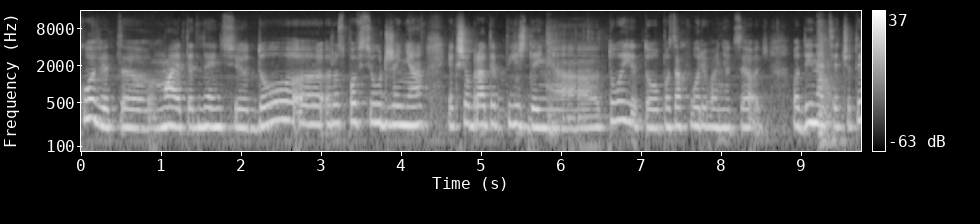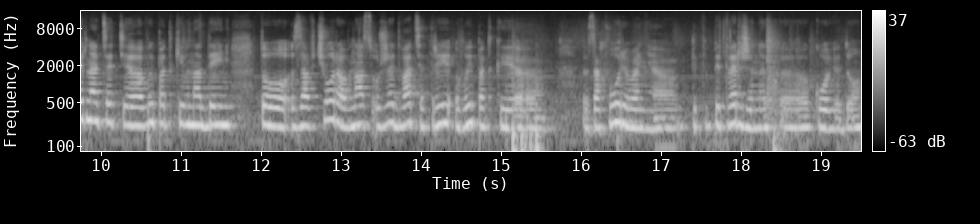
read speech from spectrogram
Ковід е, має тенденцію до е, розповсюдження. Якщо брати тиждень е, той, то по захворюванню це 11-14 е, випадків на день, то завчора в нас вже 23 випадки захворювання під- підтверджених е, ковіду.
